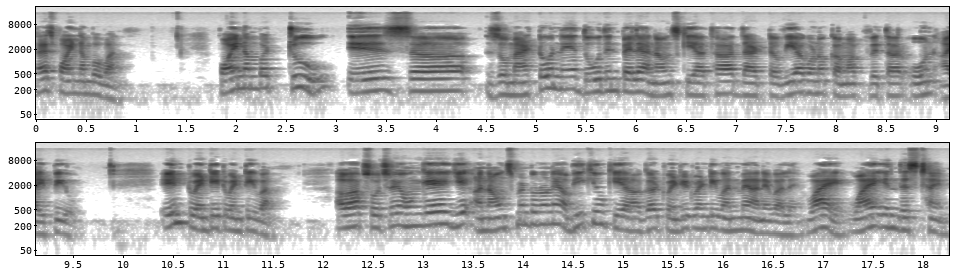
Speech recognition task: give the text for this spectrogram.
that's point number one point number two is Zomato ने दो दिन पहले अनाउंस किया था that we are gonna come up with our own I P O in twenty twenty one अब आप सोच रहे होंगे, ये अनाउंसमेंट उन्होंने अभी क्यों किया अगर ट्वेंटी ट्वेंटी वन में आने वाले हैं? Why why in this time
